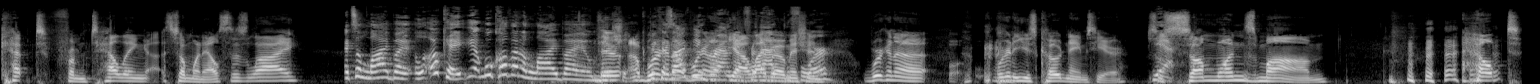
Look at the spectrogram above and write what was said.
kept from telling someone else's lie. It's a lie by okay, yeah, we'll call that a lie by There- omission uh, we're because gonna, I've we're been gonna, grounded yeah, for lie that by omission. before. We're gonna, we're gonna use code names here. So Yeah. someone's mom helped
